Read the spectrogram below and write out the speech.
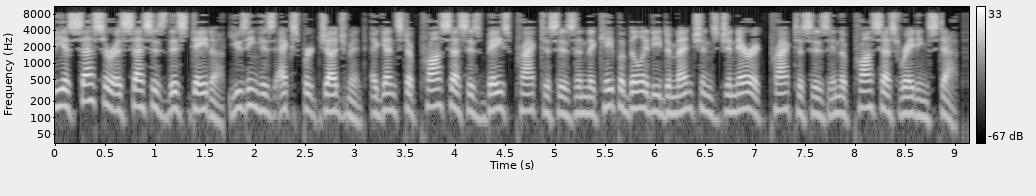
The assessor assesses this data using his expert judgment against a process's base practices and the capability dimensions generic practices in the process rating step.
